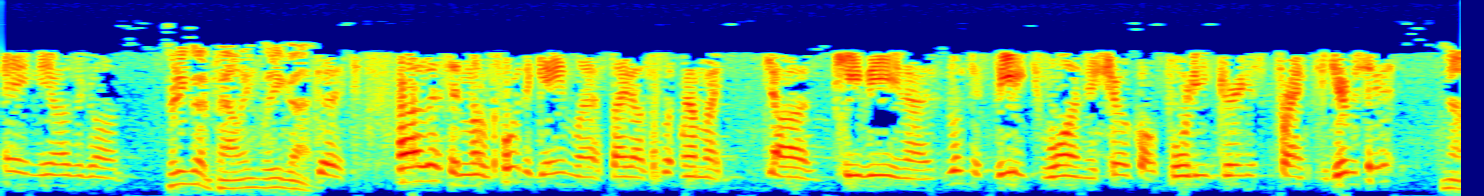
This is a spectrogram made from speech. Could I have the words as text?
Hey, Neil, how's it going? Pretty good, Pally. What do you got? Good. Uh, listen, before the game last night, I was flipping on my uh, TV and I looked at VH1, a show called 40 Greatest Pranks. Did you ever see it? No.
